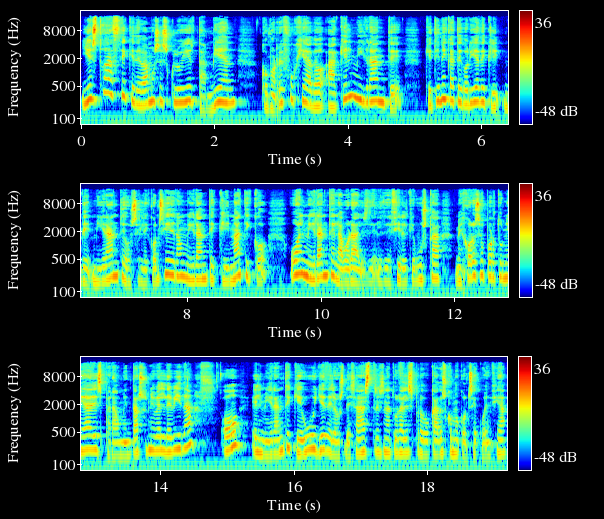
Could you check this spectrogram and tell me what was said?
Y esto hace que debamos excluir también como refugiado a aquel migrante que tiene categoría de, migrante o se le considera un migrante climático o al migrante laboral, es decir, el que busca mejores oportunidades para aumentar su nivel de vida o el migrante que huye de los desastres naturales provocados como consecuencia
